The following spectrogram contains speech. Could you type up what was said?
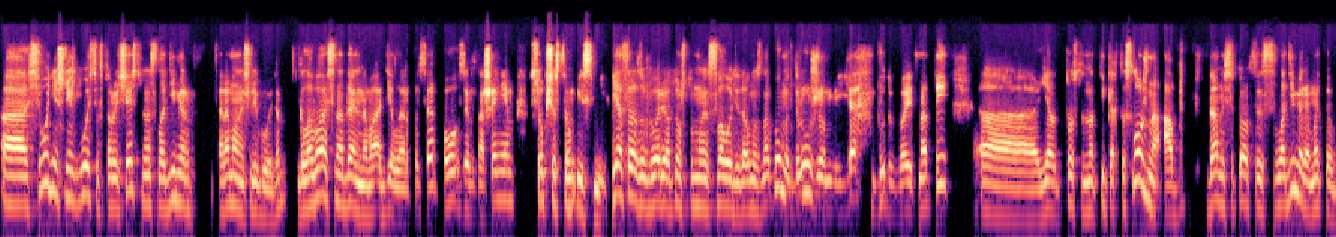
А, сегодняшний гость во второй части у нас Владимир Романович Легойда, глава синодального отдела РПЦ по взаимоотношениям с обществом и СМИ. Я сразу говорю о том, что мы с Володей давно знакомы, дружим, и я буду говорить на «ты». А, я просто на «ты» как-то сложно, а в данной ситуации с Владимиром это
